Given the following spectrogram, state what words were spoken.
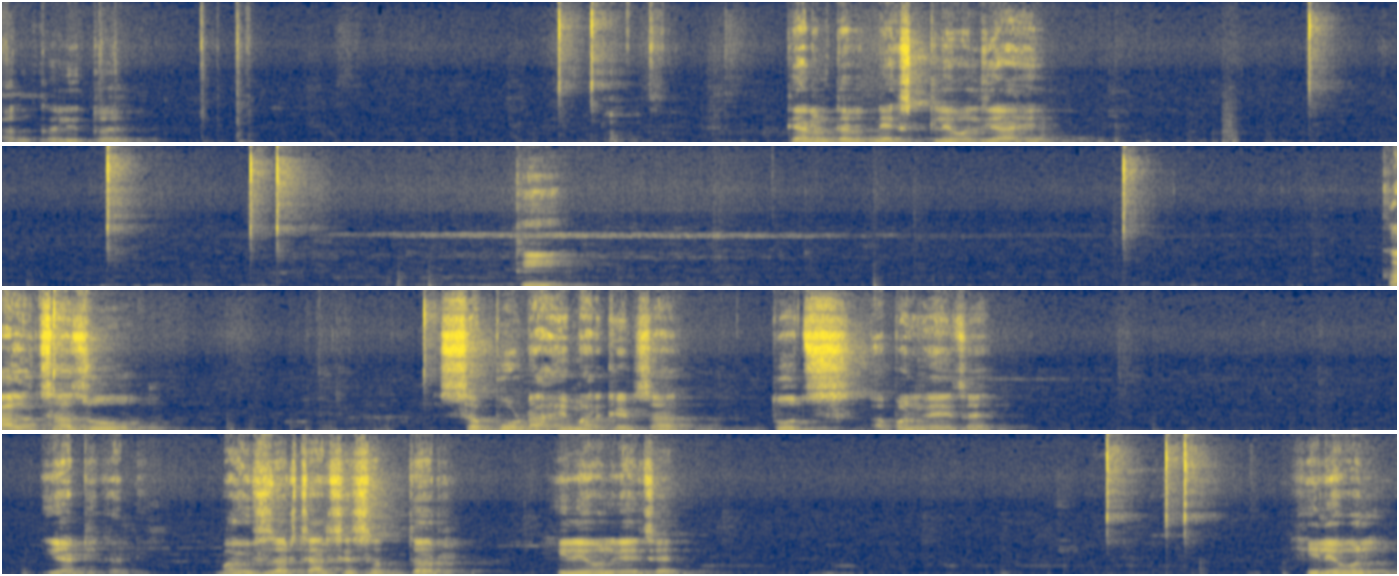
अंक लिहितो आहे त्यानंतर नेक्स्ट लेवल जी आहे ती कालचा जो सपोर्ट आहे मार्केटचा तोच आपण घ्यायचा आहे. या ठिकाणी. बावीस हजार चारशे सत्तर ही लेवल घ्यायची आहे. ही लेवल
